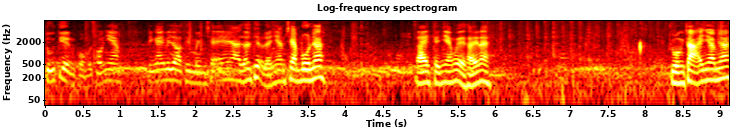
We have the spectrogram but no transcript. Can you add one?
túi tiền của một số anh em. Thì ngay bây giờ thì mình sẽ giới thiệu để anh em xem luôn nhá. Đây thì anh em có thể thấy này chuồng trại anh em nhé.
